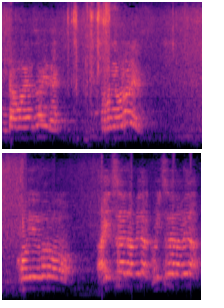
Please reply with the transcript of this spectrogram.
御霊を野菜でそこにおられる。こういうものをあいつがダメだこいつがダメだ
